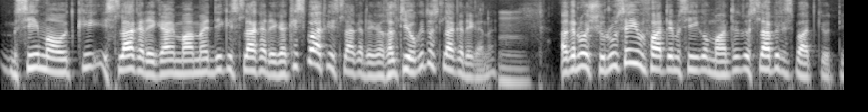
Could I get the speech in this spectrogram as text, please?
مسیح موت کی اصلاح کرے گا امام مہدی کی اصلاح کرے گا کس بات کی اصلاح کرے گا؟ غلطی ہوگی تو اصلاح کرے گا نا؟ اگر وہ شروع سے ہی وفات مسیح کو مانتے تو اصلاح پھر کس بات کی ہوتی۔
